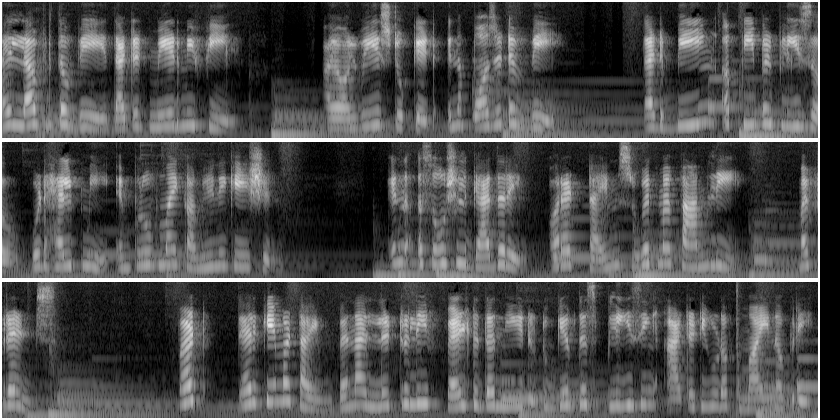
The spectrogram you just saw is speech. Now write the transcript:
I loved the way that it made me feel. I always took it in a positive way that being a people pleaser would help me improve my communication in a social gathering or at times with my family, my friends. But there came a time when I literally felt the need to give this pleasing attitude of mine a break.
